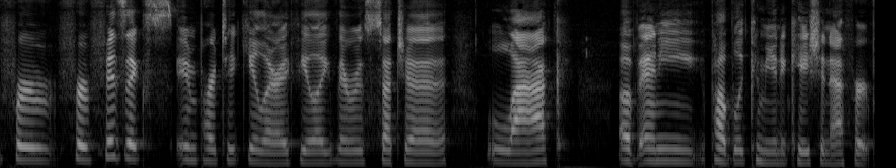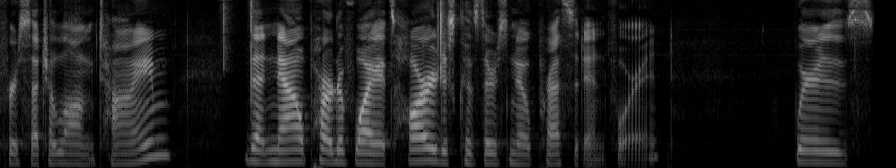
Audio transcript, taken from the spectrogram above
for for physics in particular, I feel like there was such a lack of any public communication effort for such a long time that now part of why it's hard is because there's no precedent for it. Whereas,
